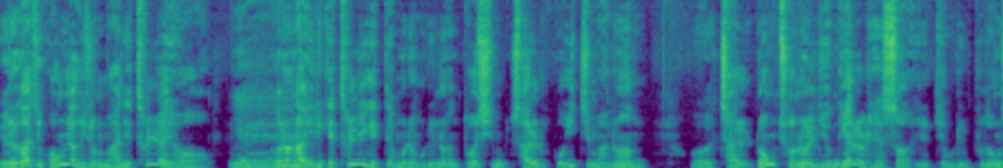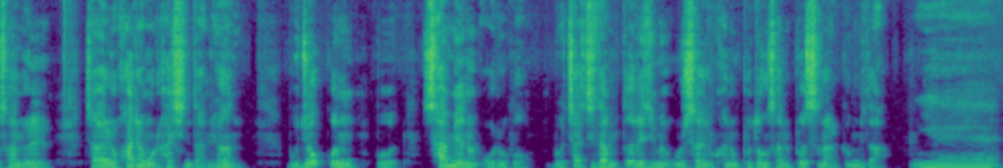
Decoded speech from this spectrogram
여러 가지 공약이 좀 많이 틀려요. 예. 그러나 이렇게 틀리기 때문에 우리는 도시 살고 있지만은 어, 잘 농촌을 연계를 해서 이렇게 우리 부동산을 잘 활용을 하신다면 무조건 뭐 사면은 오르고 뭐 자칫하면 떨어지면 울상육하는 부동산을 벗어날 겁니다. 예.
